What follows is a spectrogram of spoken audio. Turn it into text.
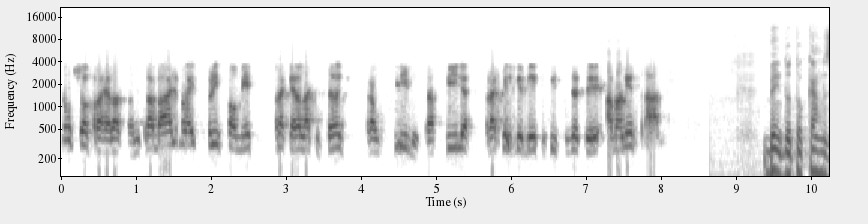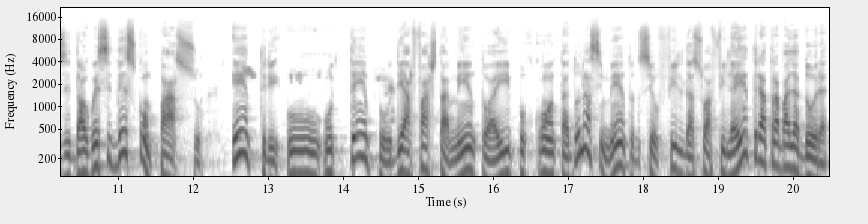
não só para a relação de trabalho, mas principalmente para aquela lactante, para o filho, para a filha, para aquele bebê que precisa ser amamentado. Bem, doutor Carlos Hidalgo, esse descompasso entre o, o tempo de afastamento aí por conta do nascimento do seu filho, da sua filha, entre a trabalhadora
